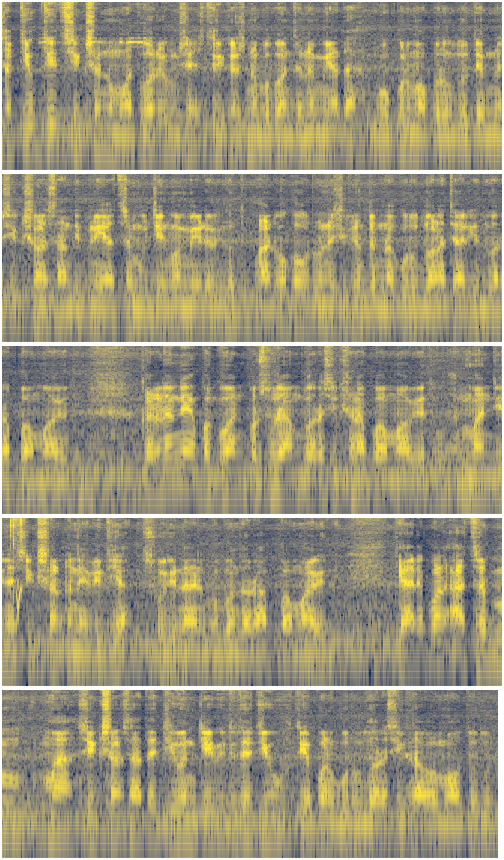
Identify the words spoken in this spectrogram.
સતયુગથી જ શિક્ષણનું મહત્વ રહેલું છે. શ્રી કૃષ્ણ ભગવાન જન્મ્યા હતા ગોકુળમાં, પરંતુ તેમને શિક્ષણ, શાંતિપ્રિય આશ્રમ ઉજ્જૈનમાં મેળવ્યું હતું. પાંડવ કૌરવને શિક્ષણ તેમના ગુરુ દ્રોણાચાર્ય દ્વારા આપવામાં આવ્યું હતું. કર્ણને ભગવાન પરશુરામ દ્વારા શિક્ષણ આપવામાં આવ્યું હતું. હનુમાનજીને શિક્ષણ અને વિદ્યા સૂર્યનારાયણ ભગવાન દ્વારા આપવામાં આવી હતી. ત્યારે પણ આશ્રમમાં શિક્ષણ સાથે જીવન કેવી રીતે જીવવું તે પણ ગુરુ દ્વારા શીખવાડવામાં આવતું હતું.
